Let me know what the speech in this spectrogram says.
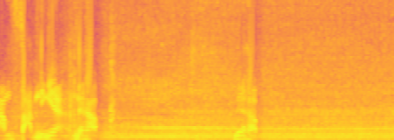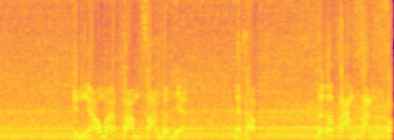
ตามสันอย่างเงี้ยนะครับ เนี่ยครับ เห็นเงามาตามสันแบบเนี้ยนะครับ แล้วก็ตามสันไฟ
